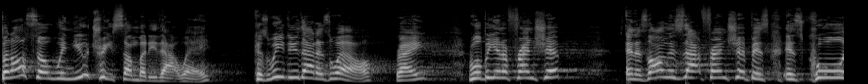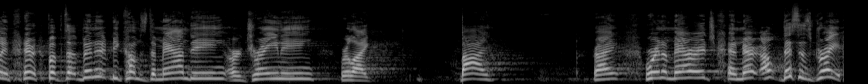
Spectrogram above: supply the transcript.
But also, when you treat somebody that way, because we do that as well, right? We'll be in a friendship, and as long as that friendship is, is cool, and, but the minute it becomes demanding or draining, we're like, bye right? We're in a marriage and oh, this is great.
